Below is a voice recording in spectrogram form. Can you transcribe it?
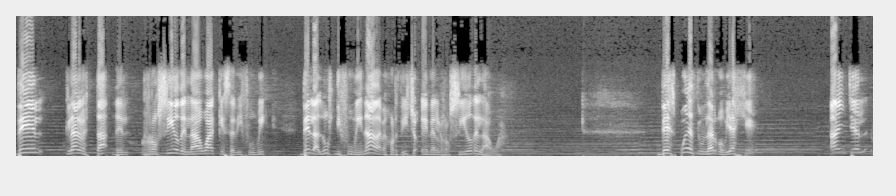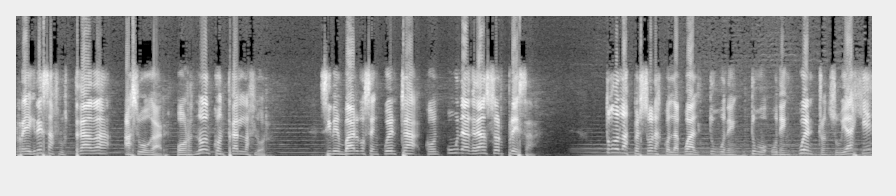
del, claro está, del rocío del agua que se difumi de la luz difuminada, mejor dicho, en el rocío del agua. Después de un largo viaje, Ángel regresa frustrada a su hogar por no encontrar la flor. Sin embargo, se encuentra con una gran sorpresa. Todas las personas con las cuales tuvo un, tuvo un encuentro en su viaje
